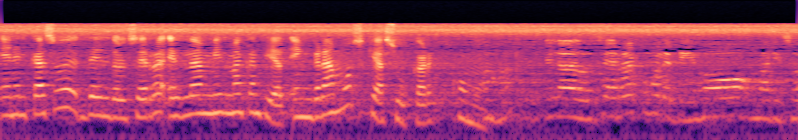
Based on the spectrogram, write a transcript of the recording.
En el caso de- del dulcerra es la misma cantidad en gramos que azúcar común. Ajá. En la dulcerra, como les dijo Marisol,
